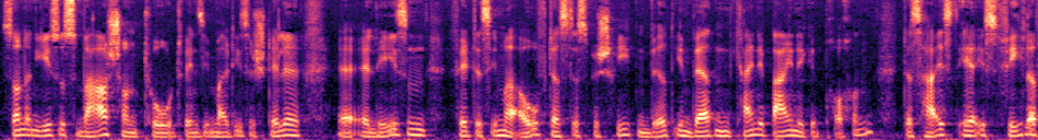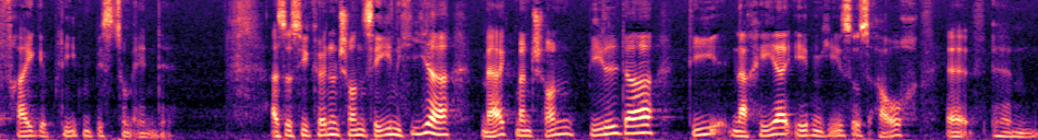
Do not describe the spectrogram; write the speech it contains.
sondern Jesus war schon tot. Wenn Sie mal diese Stelle äh, lesen, fällt es immer auf, dass das beschrieben wird. Ihm werden keine Beine gebrochen. Das heißt, er ist fehlerfrei geblieben bis zum Ende. Also Sie können schon sehen, hier merkt man schon Bilder, die nachher eben Jesus auch äh, ähm,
